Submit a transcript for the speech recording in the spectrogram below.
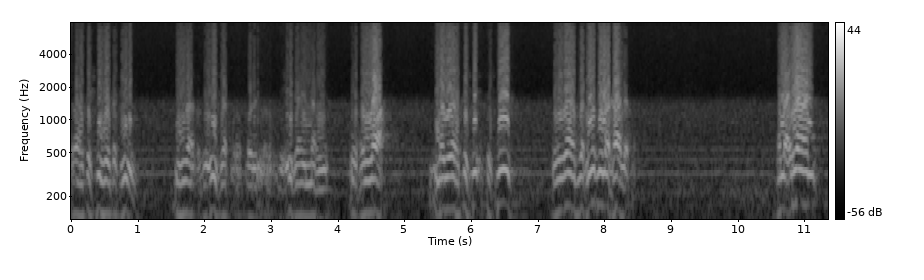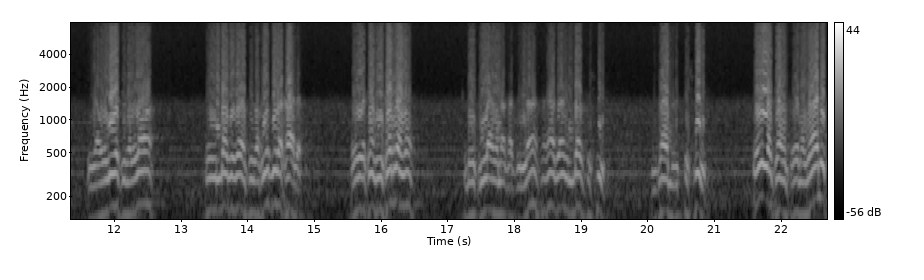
هذا تشبيه وتكريم مثل في عيسى في عيسى إنه روح الله. إنما تشريف وإضافة مخلوق إلى خالق. فالأعيان إذا وجدت إلى الله فمن باب إضافة المخلوق إلى خالق. وإذا كان في كبيت الله وناقة الله فهذا من باب التشبيه من باب التشبيه وإذا كانت غير ذلك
